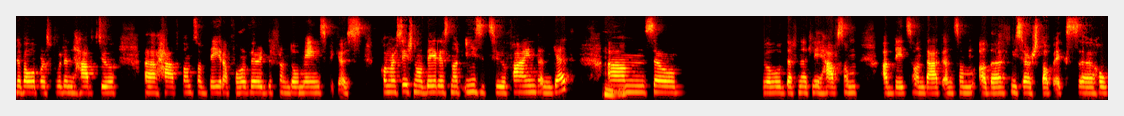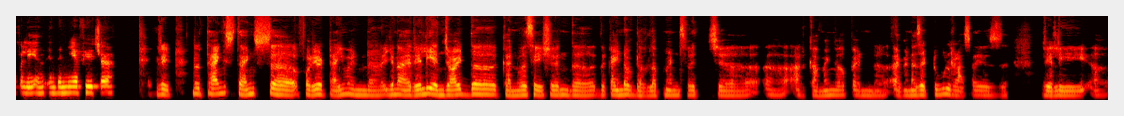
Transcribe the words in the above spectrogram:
developers wouldn't have to uh, have tons of data for very different domains because conversational data is not easy to find and get. Mm-hmm. um, so we'll definitely have some updates on that and some other research topics uh, hopefully in, in the near future Great. No, thanks. Thanks uh, for your time, and uh, you know, I really enjoyed the conversation, the the kind of developments which uh, uh are coming up, and uh, I mean, as a tool, Rasa is really uh,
